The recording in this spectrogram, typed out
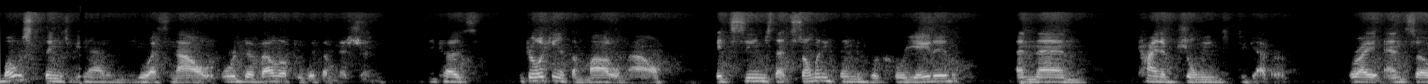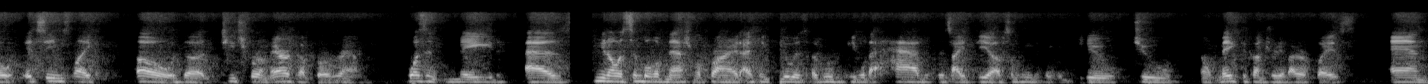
most things we have in the U.S. now were developed with a mission, because if you're looking at the model now, it seems that so many things were created and then kind of joined together, right? And so it seems like oh, the Teach for America program wasn't made as you know, a symbol of national pride. I think it was a group of people that had this idea of something that they could do to you know, make the country a better place. And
